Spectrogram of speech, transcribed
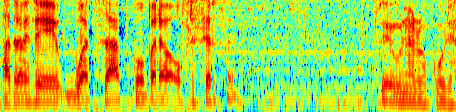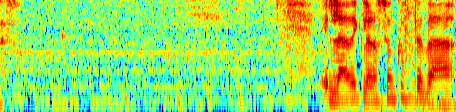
a través de WhatsApp, como para ofrecerse. Sí, una locura eso. La declaración que usted da,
